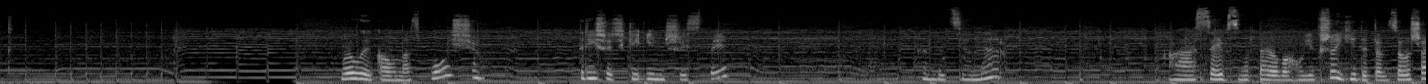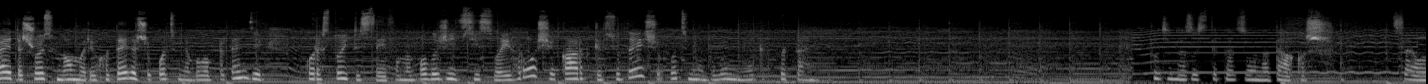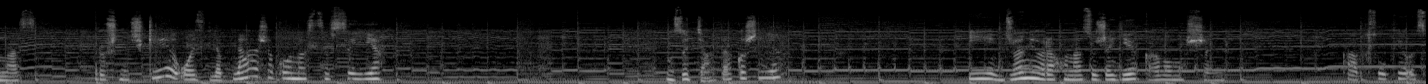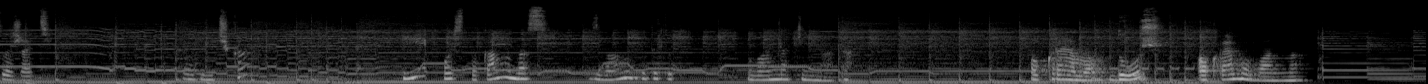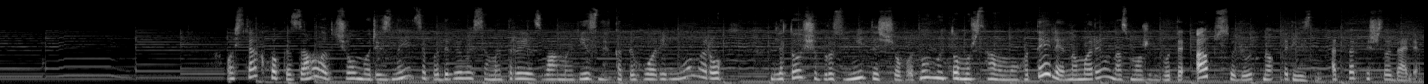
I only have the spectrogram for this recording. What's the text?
Велика у нас площа, трішечки інший стиль, кондиціонер. Сейф звертаю увагу, якщо їдете, залишаєте щось в номері готелю, щоб потім не було претензій, користуйтесь сейфами, положіть всі свої гроші, картки сюди, щоб потім не було ніяких питань. Тут у нас ось така зона також. Це у нас рушнички, ось для пляжок у нас це все є. Взуття також є. І в джуніорах у нас вже є кавомашини. Капсулки ось лежать. Водичка. І ось така у нас з вами буде тут ванна кімната. Окремо душ, окремо ванна. Ось так показала, в чому різниця. Подивилися ми три з вами різних категорій номеру для того, щоб розуміти, що в одному і тому ж самому готелі номери у нас можуть бути абсолютно різні. А тепер пішли далі.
